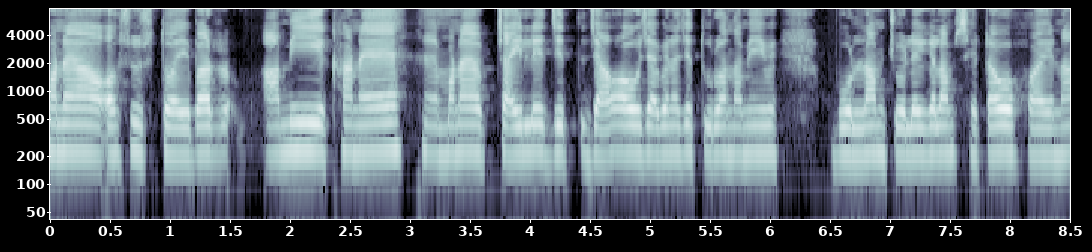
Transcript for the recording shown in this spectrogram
মানে অসুস্থ। এবার আমি এখানে মানে চাইলে যে, যাওয়াও যাবে না যে, তুরন্ত আমি বললাম চলে গেলাম, সেটাও হয় না।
